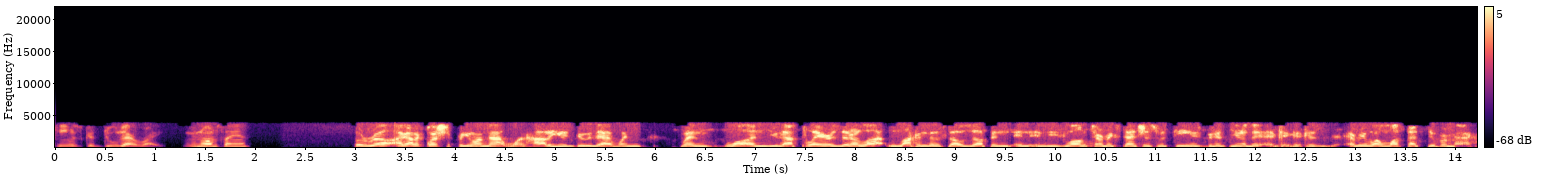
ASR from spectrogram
teams could do that right. You know what I'm saying? But Rel, I got a question for you on that one. How do you do that when when one, you got players that are lock, locking themselves up in, in, in these long-term extensions with teams because you know because everyone wants that supermax,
